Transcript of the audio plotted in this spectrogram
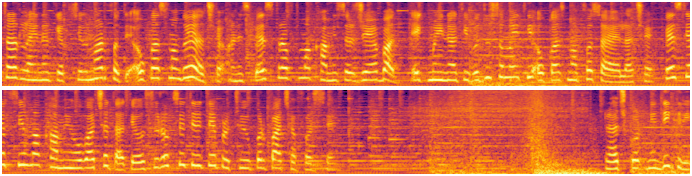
Starliner capsule મારફતે અવકાશમાં ગયા છે અને સ્પેસક્રાફ્ટમાં ખામી સર્જાયા બાદ એક મહિનાથી વધુ સમયથી અવકાશમાં ફસાયેલા છે. સ્પેસ કેપ્સ્યુલમાં ખામી હોવા છતાં તેઓ સુરક્ષિત રીતે પૃથ્વી ઉપર પાછા ફરશે. રાજકોટની દીકરી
